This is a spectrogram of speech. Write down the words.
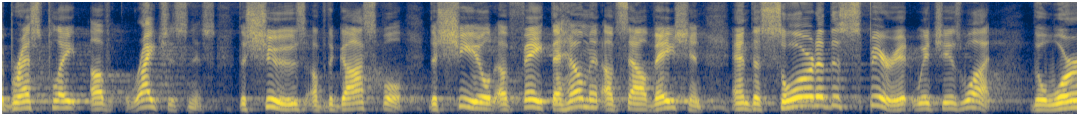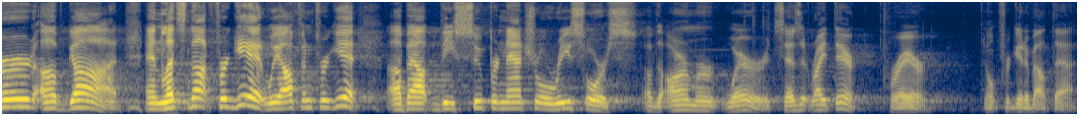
the breastplate of righteousness, the shoes of the gospel, the shield of faith, the helmet of salvation, and the sword of the Spirit, which is what? the Word of God. And let's not forget, we often forget about the supernatural resource of the armor wearer. It says it right there prayer. Don't forget about that.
